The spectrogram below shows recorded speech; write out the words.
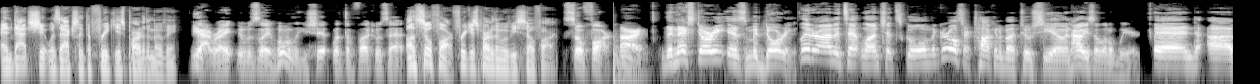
And that shit was actually the freakiest part of the movie. Yeah, right. It was like, holy shit, what the fuck was that? Uh, so far, freakiest part of the movie so far. so far. All right. The next story is Midori. Later on, it's at lunch at school, and the girls are talking about Toshio and how he's a little weird. And uh,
